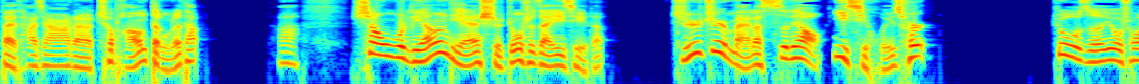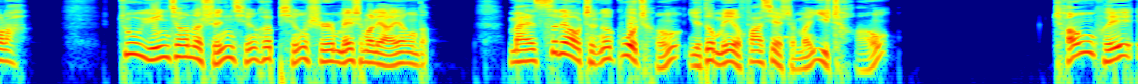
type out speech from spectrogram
在他家的车旁等着他。啊，上午两点始终是在一起的，直至买了饲料一起回村。柱子又说了，朱云江的神情和平时没什么两样的。买饲料整个过程也都没有发现什么异常。常奎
